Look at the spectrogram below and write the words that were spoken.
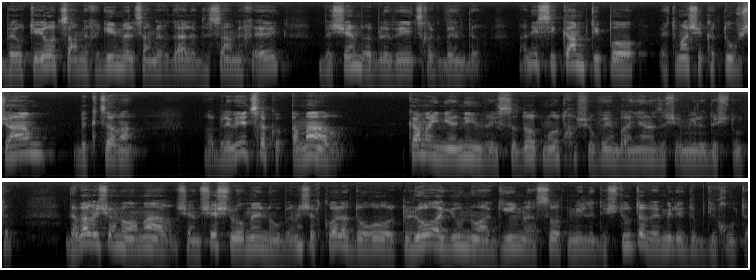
באותיות ס"ג, ס"ד וס"ה, בשם רב לוי יצחק בנדר. אני סיכמתי פה את מה שכתוב שם בקצרה. רב לוי יצחק אמר כמה עניינים ויסודות מאוד חשובים בעניין הזה של מילי דשטותא. דבר ראשון הוא אמר שאנשי שלומנו במשך כל הדורות לא היו נוהגים לעשות מילי דשטותא ומילי דבדיחותא.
